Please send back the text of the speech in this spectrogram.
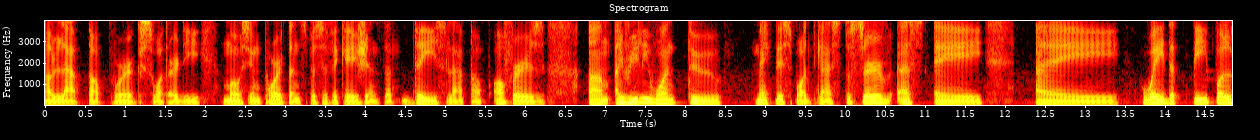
how laptop works, what are the most important specifications that this laptop offers, um, I really want to make this podcast to serve as a a way that people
